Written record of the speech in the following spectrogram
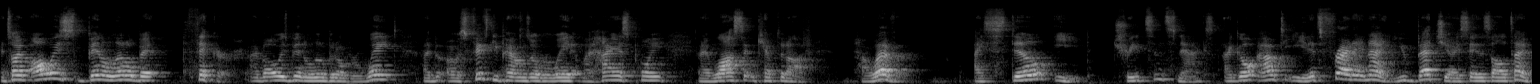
And so I've always been a little bit thicker. I've always been a little bit overweight. I, I was 50 pounds overweight at my highest point, and I've lost it and kept it off. However, I still eat treats and snacks. I go out to eat. It's Friday night. You betcha. I say this all the time.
